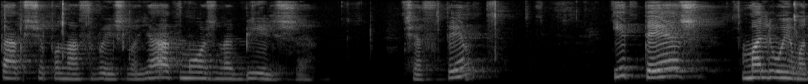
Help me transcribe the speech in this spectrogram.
так, щоб у нас вийшло як можна більше частин. І теж малюємо,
